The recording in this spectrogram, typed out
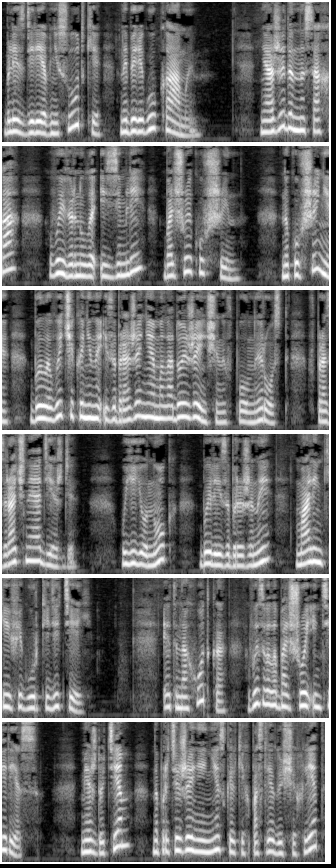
близ деревни Слутки на берегу Камы. Неожиданно саха вывернула из земли большой кувшин. На кувшине было вычеканено изображение молодой женщины в полный рост, в прозрачной одежде. У ее ног были изображены маленькие фигурки детей. Эта находка вызвала большой интерес. Между тем, на протяжении нескольких последующих лет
